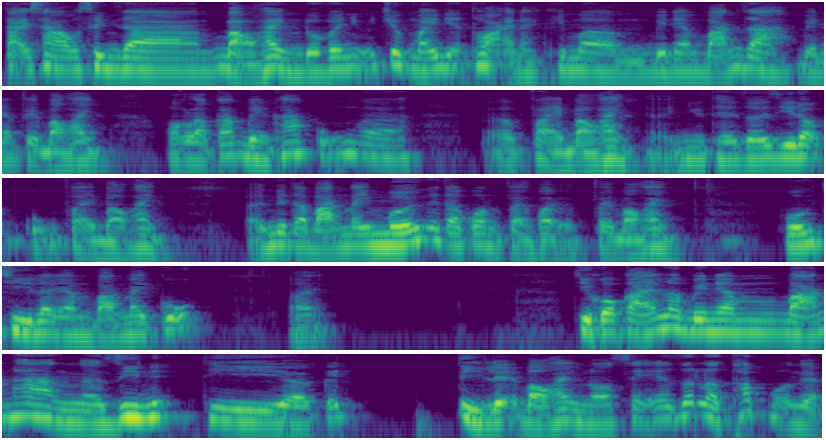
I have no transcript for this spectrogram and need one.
tại sao sinh ra bảo hành đối với những chiếc máy điện thoại này khi mà bên em bán ra bên em phải bảo hành? Hoặc là các bên khác cũng uh, phải bảo hành. Như thế giới di động cũng phải bảo hành. Đấy, người ta bán máy mới người ta còn phải phải phải bảo hành. Huống chi là em bán máy cũ. Đấy. chỉ có cái là bên em bán hàng zin ấy, thì cái tỷ lệ bảo hành nó sẽ rất là thấp mọi người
